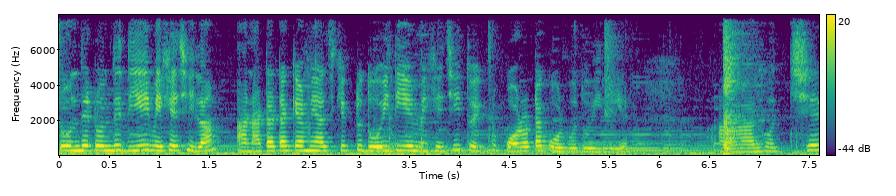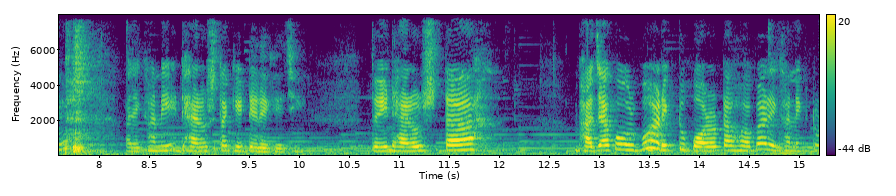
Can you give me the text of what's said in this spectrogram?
সন্ধে টন্ধে দিয়েই মেখেছিলাম। আর আটাটাকে আমি আজকে একটু দই দিয়ে মেখেছি, তো একটু পরোটা করব দই দিয়ে। আর হচ্ছে, আর এখানে এই ঢ্যাঁড়সটা কেটে রেখেছি। তো এই ঢ্যাঁড়সটা ভাজা করব আর একটু পরোটা হবে আর এখানে একটু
